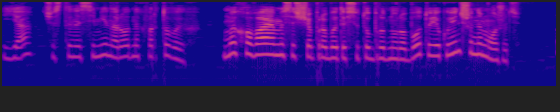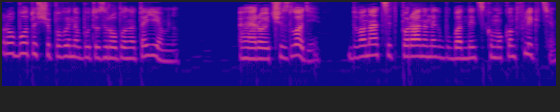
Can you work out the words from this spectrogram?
Я частина сім'ї народних вартових. Ми ховаємося, щоб робити всю ту брудну роботу, яку інші не можуть. Роботу, що повинна бути зроблена таємно. Герой чи злодій? 12 поранених в бандитському конфлікті.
